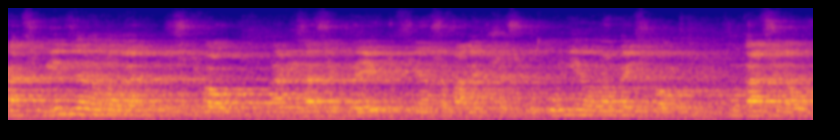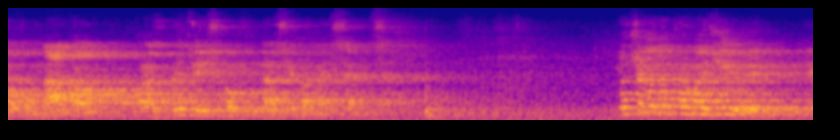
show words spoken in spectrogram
Granty międzynarodowe uzyskiwał realizację projektów finansowanych przez Unię Europejską, Fundację Naukową NATO oraz Brytyjską Fundację Badań Serca. Do czego doprowadziły te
